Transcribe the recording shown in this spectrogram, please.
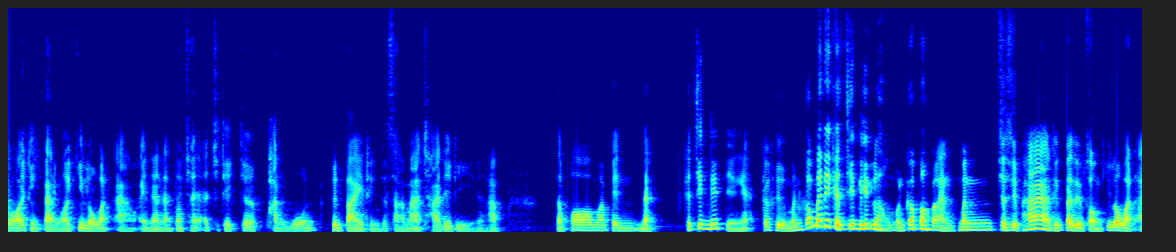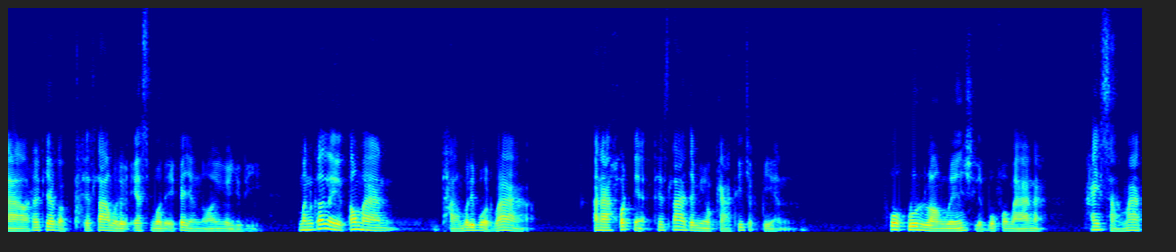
500 ถึง 800 กิโลวัตต์อาวไอ้นั่นนะต้องใช้อาร์เคเต็กเจอร์พันโวลต์ขึ้นไปถึงจะสามารถชาร์จได้ดีนะครับ แต่พอมาเป็นแบตกระจิตลิดอย่างเงี้ยก็คือมันก็ไม่ได้กระจิตลิดหรอกมันก็ประมาณมัน 75 ถึง 82 กิโลวัตต์อาวถ้าเทียบกับ Tesla Model S Model X ก็ยังน้อยกว่าอยู่ดี มันก็เลยต้องมาถามบริบทว่า อนาคตเนี่ยเทสลาจะมีโอกาสที่จะเปลี่ยน วกรุ่น long range หรือ performance อะให้สามารถ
